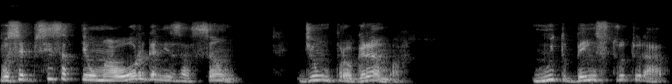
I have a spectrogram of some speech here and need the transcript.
Você precisa ter uma organização de um programa muito bem estruturado.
